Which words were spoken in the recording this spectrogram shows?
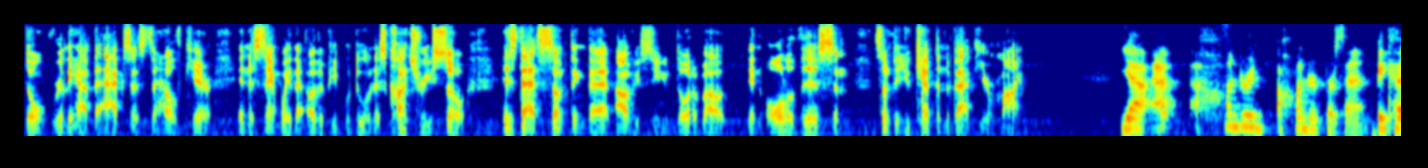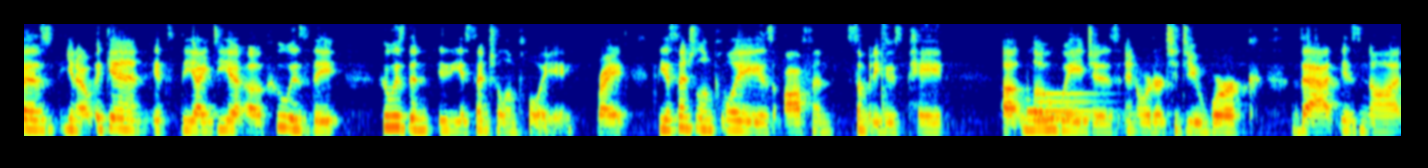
don't really have the access to healthcare in the same way that other people do in this country. So, is that something that obviously you thought about in all of this and something you kept in the back of your mind? Yeah, at a hundred, a hundred percent. Because you know, again, it's the idea of who is the who is the the essential employee, right? The essential employee is often somebody who's paid uh, low wages in order to do work that is not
